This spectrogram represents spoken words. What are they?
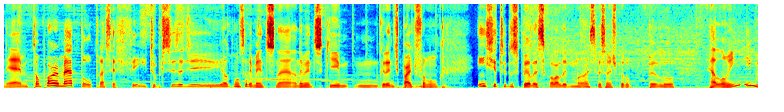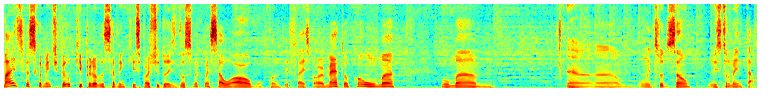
né? Então Power Metal para ser feito precisa de alguns elementos, né? Elementos que em grande parte foram instituídos pela escola alemã, especialmente pelo, pelo Halloween e mais especificamente pelo Keeper of the Seven Keys Part 2. Então você vai começar o álbum quando ele faz Power Metal com uma uma uma introdução instrumental.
